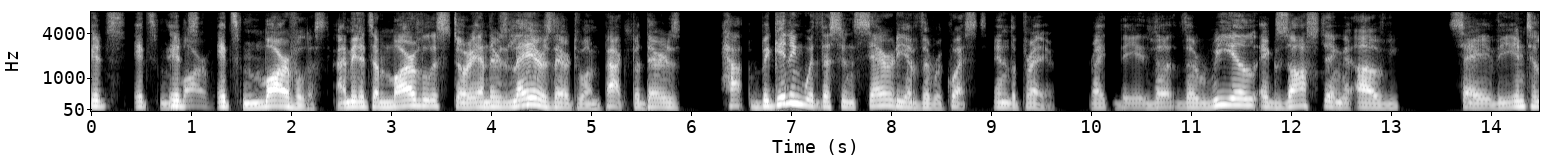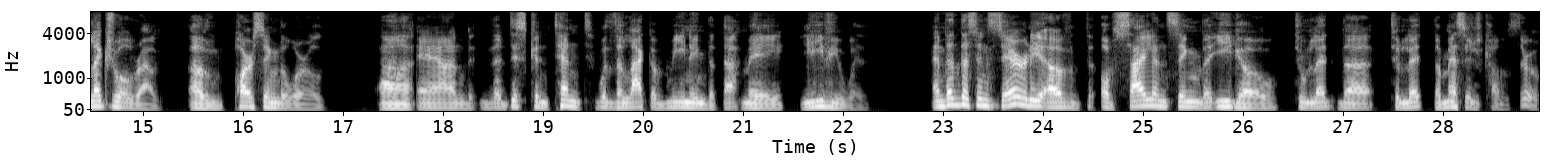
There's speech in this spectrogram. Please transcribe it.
It's it's it's Marvel. it's marvelous. I mean, it's a marvelous story, and there's layers there to unpack. But there's ha- beginning with the sincerity of the request in the prayer, right? The the the real exhausting of, say, the intellectual route of parsing the world, uh, and the discontent with the lack of meaning that that may leave you with, and then the sincerity of of silencing the ego to let the to let the message come through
